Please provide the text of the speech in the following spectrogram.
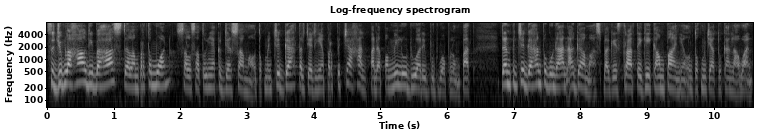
Sejumlah hal dibahas dalam pertemuan, salah satunya kerjasama untuk mencegah terjadinya perpecahan pada pemilu 2024 dan pencegahan penggunaan agama sebagai strategi kampanye untuk menjatuhkan lawan.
